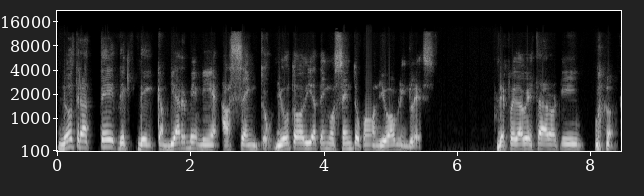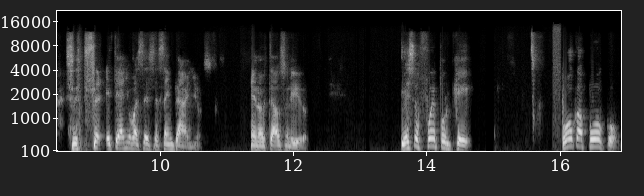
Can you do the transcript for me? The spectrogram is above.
no traté de, de, cambiarme mi acento. Yo todavía tengo acento cuando yo hablo inglés. Después de haber estado aquí, este año va a ser 60 años en los Estados Unidos. Y eso fue porque poco a poco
